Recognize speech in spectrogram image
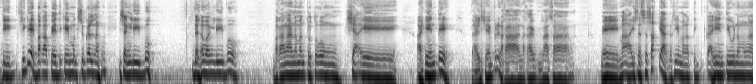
di, sige, baka pwede kayo magsugal ng isang libo, dalawang libo. Baka nga naman totoong siya eh ahente. Dahil siyempre naka, naka, nasa may maayos na sasakyan kasi mga kahente ng mga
